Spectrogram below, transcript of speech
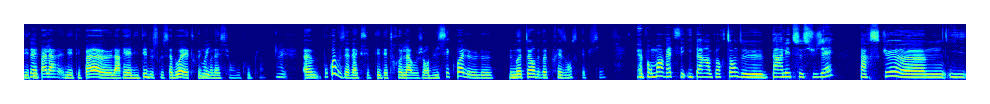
n'était pas, la, n'était pas euh, la réalité de ce que ça doit être, une Oui. relation de couple. Oui. Pourquoi vous avez accepté d'être là aujourd'hui? C'est quoi le, le- le moteur de votre présence, Capucine? Pour moi, en fait, c'est hyper important de parler de ce sujet parce que, euh, il-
